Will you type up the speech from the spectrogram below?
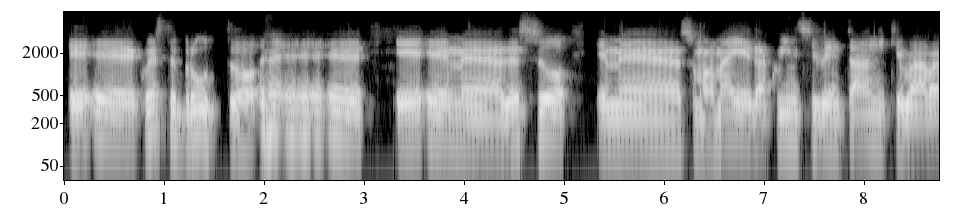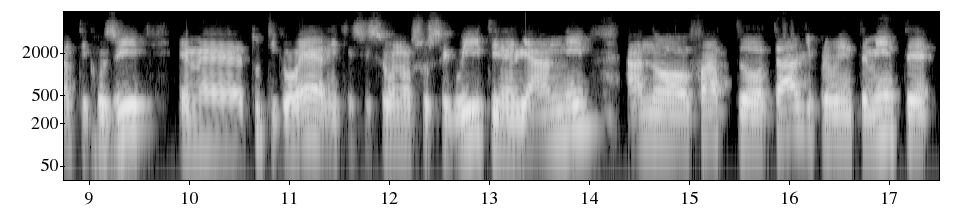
e, questo è brutto. e, ehm, adesso ehm, insomma ormai è da 15-20 anni che va avanti così ehm, tutti i governi che si sono susseguiti negli anni hanno fatto tagli prevalentemente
